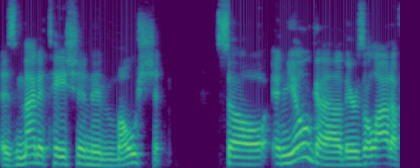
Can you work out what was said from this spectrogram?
is meditation in motion. So in yoga, there's a lot of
